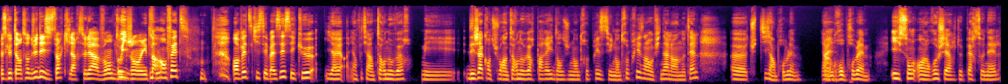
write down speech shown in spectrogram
Parce que t'as entendu des histoires qu'il harcelait avant d'autres Oui. gens et tout. Non, en fait, en fait, ce qui s'est passé, c'est que il y a, en fait, il y a un turnover. Mais déjà, quand tu vois un turnover pareil dans une entreprise, c'est une entreprise, hein, au final, un hôtel, euh, tu te dis, il y a un problème. Il y a Ouais. un gros problème. Et ils sont en recherche de personnel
